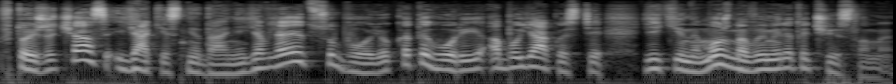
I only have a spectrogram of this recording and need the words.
В той же час якісні дані являють собою категорії або якості, які не можна виміряти числами.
